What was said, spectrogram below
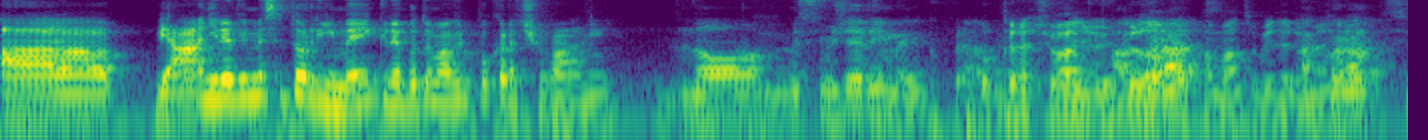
a já ani nevím, jestli to remake, nebo to má být pokračování. No, myslím, že remake právě. Pokračování už bylo Akorát- a má to být remake. Akorát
